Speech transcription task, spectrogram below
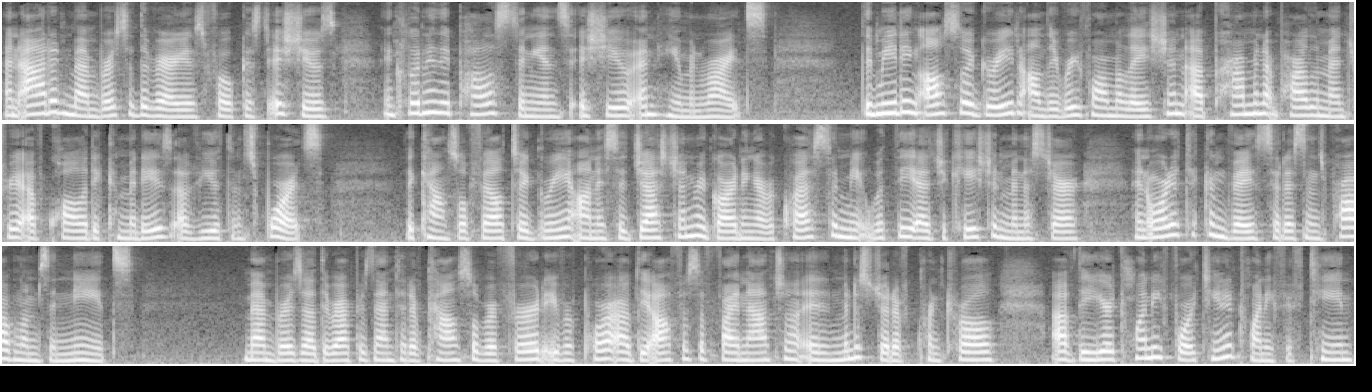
and added members to the various focused issues, including the Palestinians issue and human rights. The meeting also agreed on the reformulation of permanent parliamentary of quality committees of youth and sports. The Council failed to agree on a suggestion regarding a request to meet with the Education Minister in order to convey citizens' problems and needs. Members of the Representative Council referred a report of the Office of Financial and Administrative Control of the year 2014 to 2015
